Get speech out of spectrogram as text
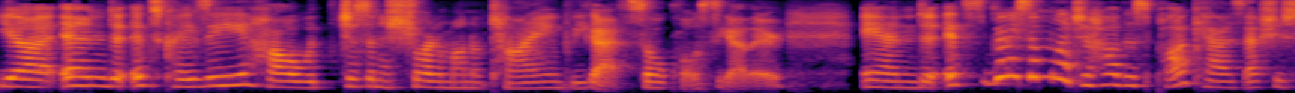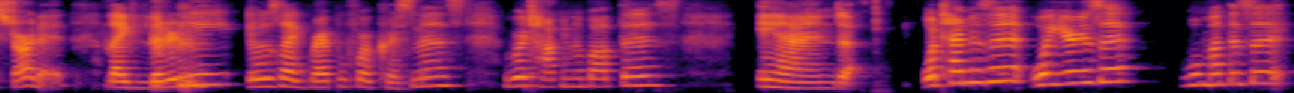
Yeah, and it's crazy how with just in a short amount of time we got so close together. And it's very similar to how this podcast actually started. Like literally, it was like right before Christmas. We were talking about this. And what time is it? What year is it? What month is it?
